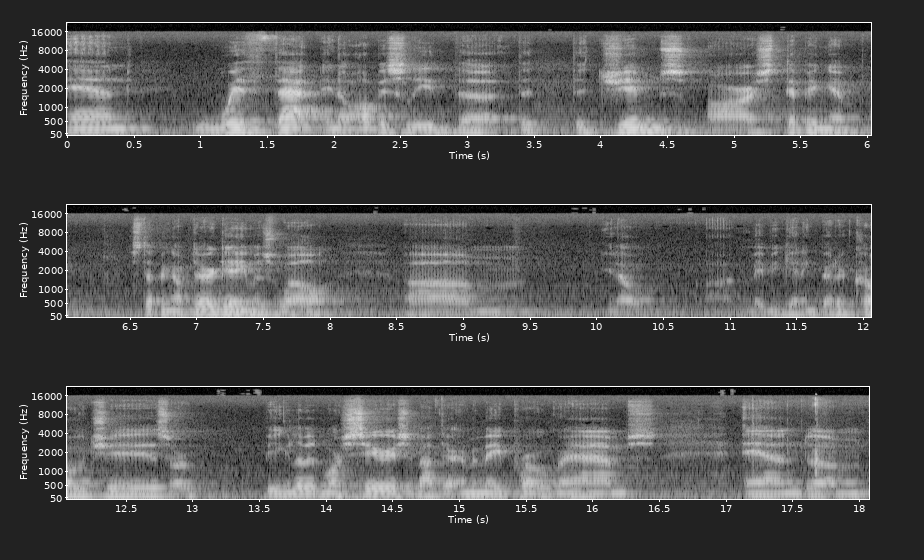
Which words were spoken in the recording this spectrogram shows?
and with that, you know, obviously the the, the gyms are stepping up, stepping up their game as well. Um, you know, uh, maybe getting better coaches or being a little bit more serious about their MMA programs, and um,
